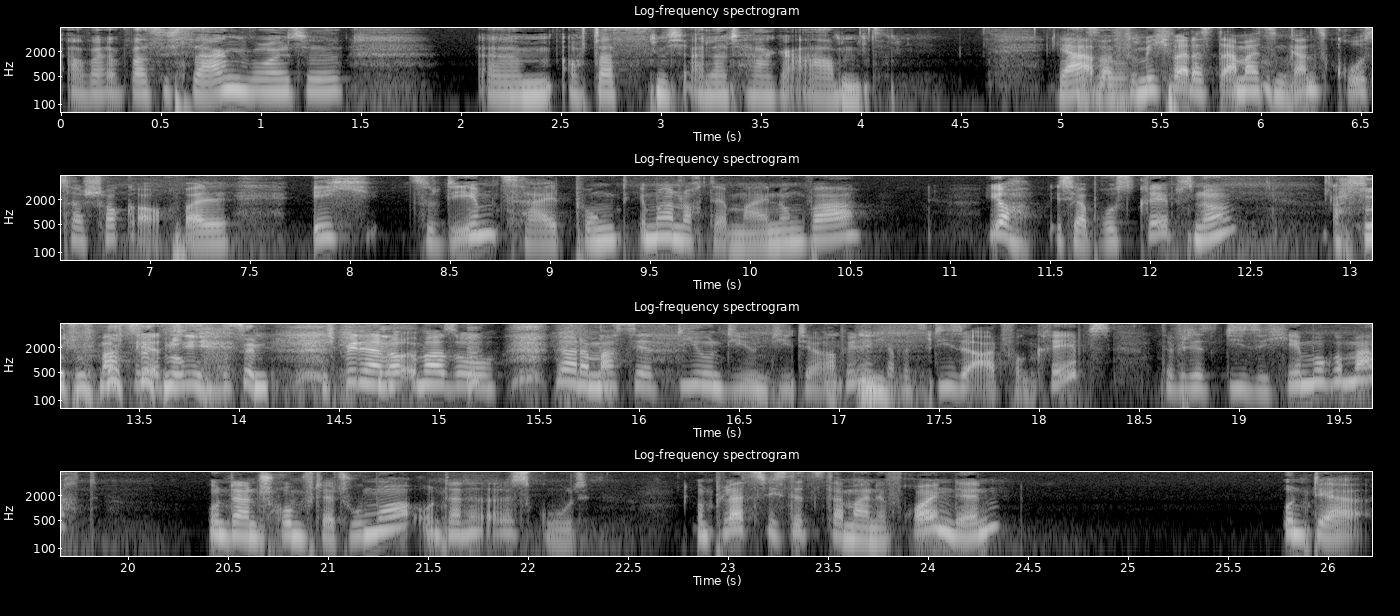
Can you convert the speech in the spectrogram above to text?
Aber was ich sagen wollte, ähm, auch das ist nicht aller Tage Abend. Ja, also, aber für mich war das damals ein ganz großer Schock auch, weil ich zu dem Zeitpunkt immer noch der Meinung war, ja, ist ja Brustkrebs, ne? Ach so, du machst jetzt noch ein bisschen. Ich bin ja noch immer so, ja, dann machst du jetzt die und die und die Therapie. Ich habe jetzt diese Art von Krebs, da wird jetzt diese Chemo gemacht und dann schrumpft der Tumor und dann ist alles gut. Und plötzlich sitzt da meine Freundin und der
